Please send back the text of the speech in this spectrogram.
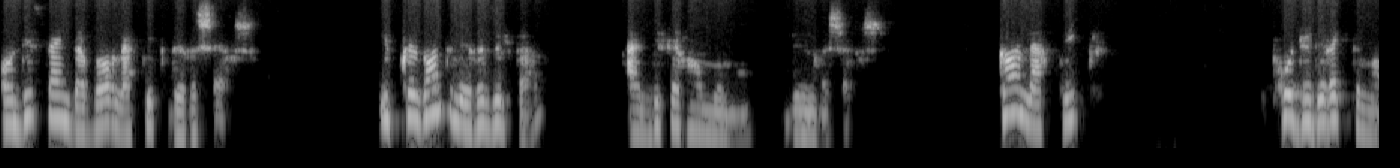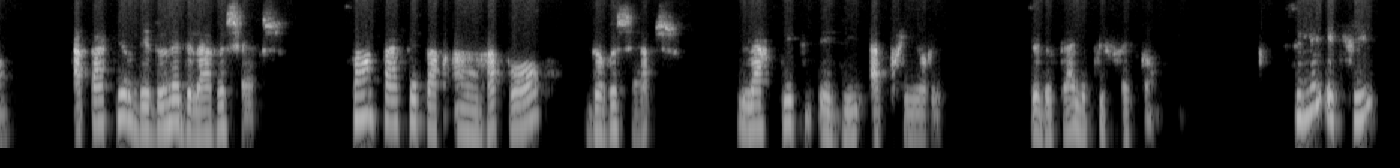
On distingue d'abord l'article de recherche. Il présente les résultats à différents moments d'une recherche. Quand l'article produit directement à partir des données de la recherche, sans passer par un rapport de recherche, l'article est dit a priori. C'est le cas le plus fréquent. S'il est écrit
